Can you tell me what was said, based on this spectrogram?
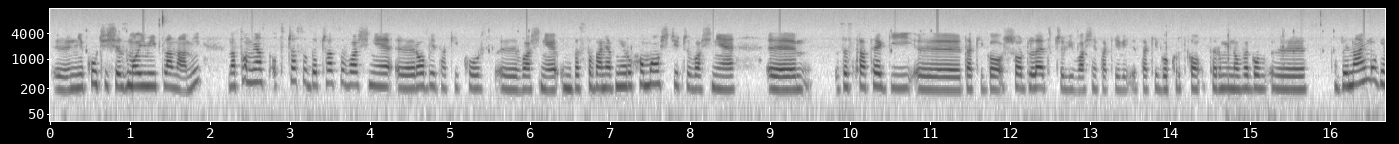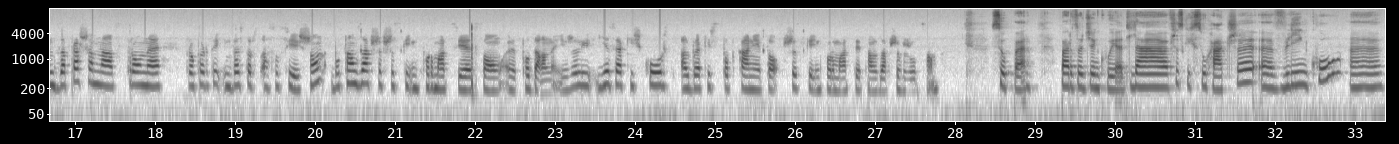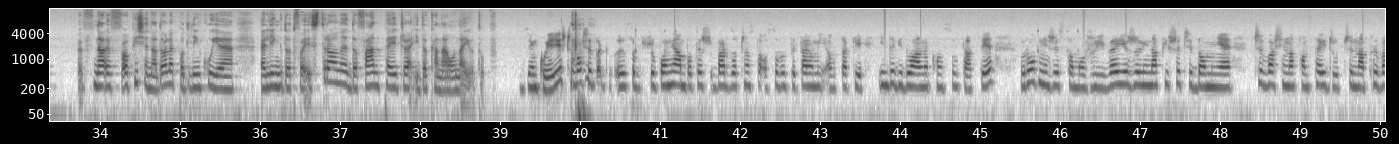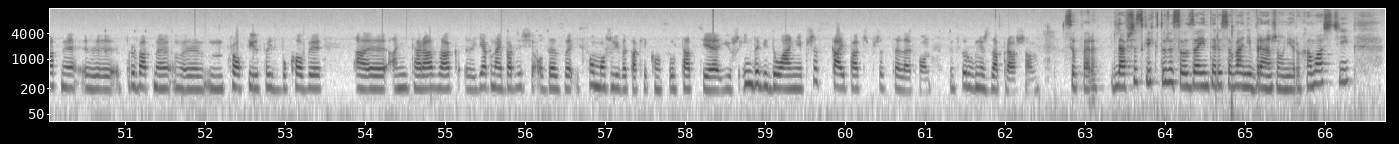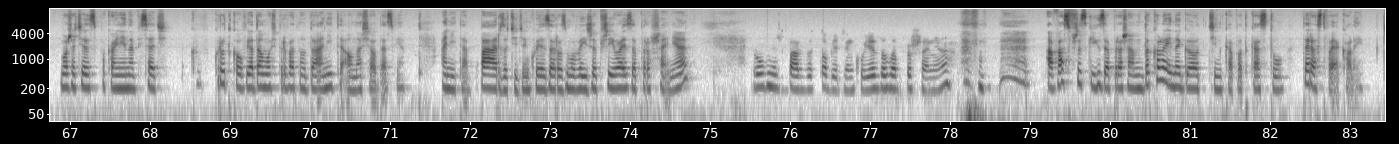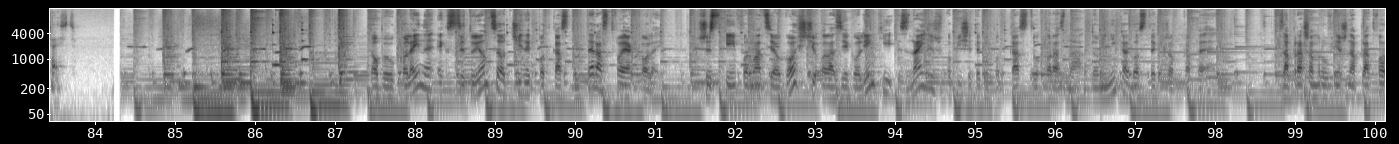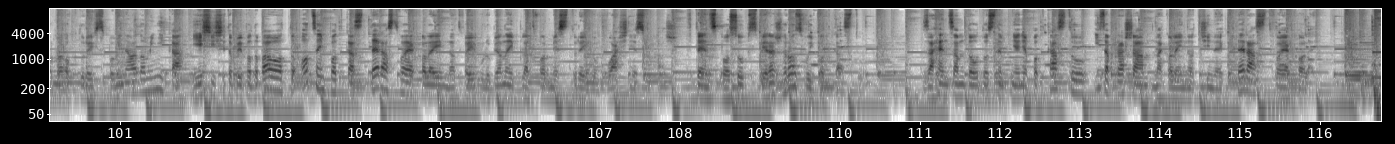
y, nie kłóci się z moimi planami. Natomiast od czasu do czasu właśnie robię taki kurs właśnie inwestowania w nieruchomości, czy właśnie ze strategii takiego short let, czyli właśnie takie, takiego krótkoterminowego wynajmu, więc zapraszam na stronę Property Investors Association, bo tam zawsze wszystkie informacje są e, podane. Jeżeli jest jakiś kurs albo jakieś spotkanie, to wszystkie informacje tam zawsze wrzucam. Super, bardzo dziękuję. Dla wszystkich słuchaczy e, w linku, e, w, na, w opisie na dole podlinkuję link do Twojej strony, do fanpage'a i do kanału na YouTube. Dziękuję. Jeszcze właśnie tak sobie przypomniałam, bo też bardzo często osoby pytają mi o takie indywidualne konsultacje. Również jest to możliwe, jeżeli napiszecie do mnie, czy właśnie na fanpage'u, czy na prywatny, y, prywatny y, profil facebookowy Anita Razak, y, jak najbardziej się odezwę i są możliwe takie konsultacje już indywidualnie przez Skype'a czy przez telefon, więc również zapraszam. Super. Dla wszystkich, którzy są zainteresowani branżą nieruchomości, możecie spokojnie napisać krótką wiadomość prywatną do Anity, a ona się odezwie. Anita, bardzo Ci dziękuję za rozmowę i że przyjęłaś zaproszenie. Również bardzo Tobie dziękuję za zaproszenie. A Was wszystkich zapraszam do kolejnego odcinka podcastu Teraz Twoja kolej. Cześć! To był kolejny ekscytujący odcinek podcastu Teraz Twoja kolej. Wszystkie informacje o gościu oraz jego linki znajdziesz w opisie tego podcastu oraz na dominikagostek.pl. Zapraszam również na platformę, o której wspominała Dominika. Jeśli się Tobie podobało, to oceń podcast Teraz Twoja kolej na Twojej ulubionej platformie, z której go właśnie słuchasz. W ten sposób wspierasz rozwój podcastu. Zachęcam do udostępniania podcastu i zapraszam na kolejny odcinek Teraz Twoja kolej.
